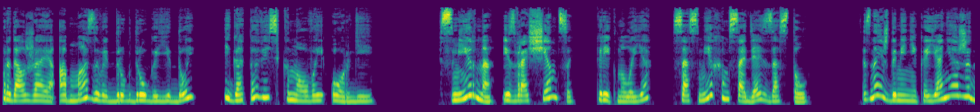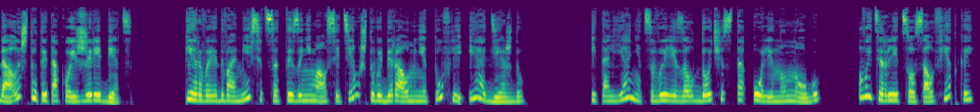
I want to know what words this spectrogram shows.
продолжая обмазывать друг друга едой и готовясь к новой оргии. «Смирно, извращенцы!» — крикнула я, со смехом садясь за стол. Знаешь, Доминика, я не ожидала, что ты такой жеребец. Первые два месяца ты занимался тем, что выбирал мне туфли и одежду. Итальянец вылезал дочисто Олину ногу, вытер лицо салфеткой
